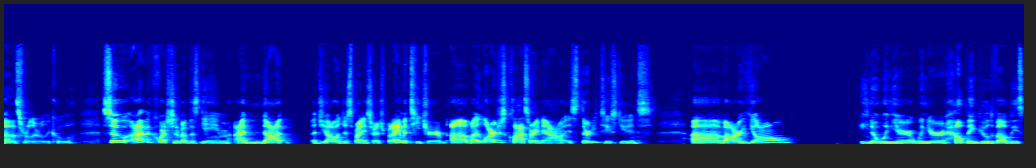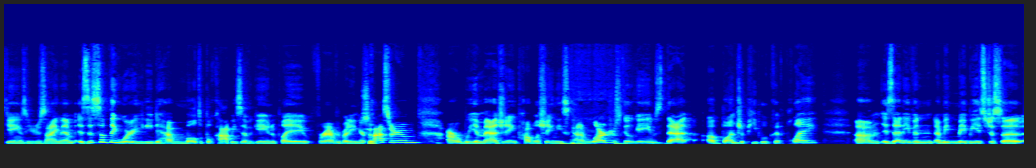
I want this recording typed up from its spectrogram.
Oh, that's really really cool. So I have a question about this game. I'm not a geologist by any stretch, but I am a teacher. Uh, my largest class right now is 32 students. Um, are y'all you know when you're when you're helping people develop these games and you're designing them is this something where you need to have multiple copies of a game to play for everybody in your so, classroom? Are we imagining publishing these kind of larger scale games that a bunch of people could play? Um, is that even i mean maybe it's just a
